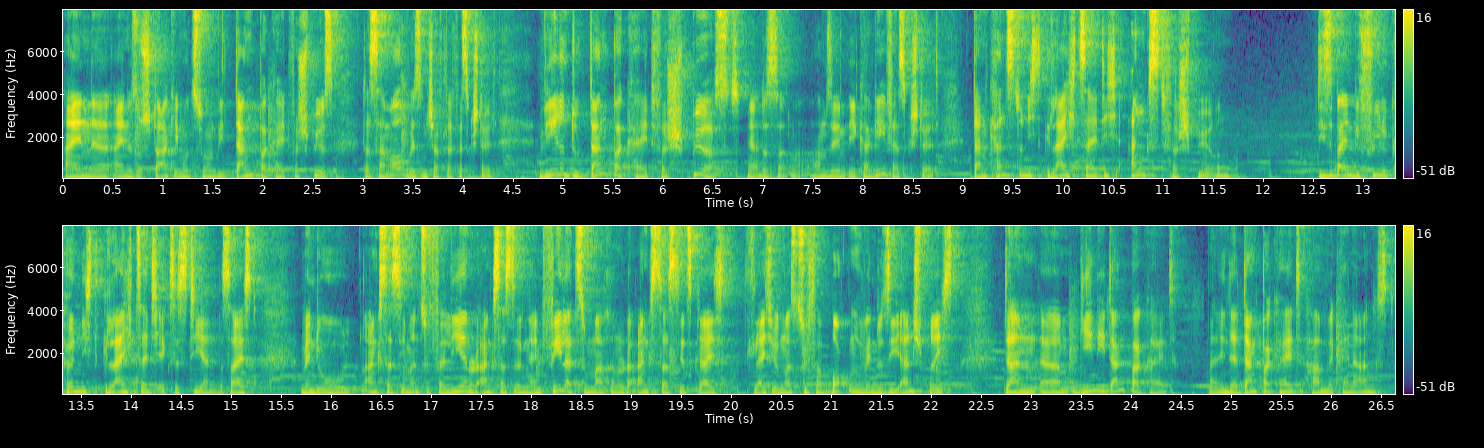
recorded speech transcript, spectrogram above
eine, eine so starke Emotion wie Dankbarkeit verspürst, das haben auch Wissenschaftler festgestellt, während du Dankbarkeit verspürst, ja, das haben sie im EKG festgestellt, dann kannst du nicht gleichzeitig Angst verspüren. Diese beiden Gefühle können nicht gleichzeitig existieren. Das heißt, wenn du Angst hast, jemanden zu verlieren oder Angst hast, irgendeinen Fehler zu machen oder Angst hast, jetzt gleich, gleich irgendwas zu verbocken, wenn du sie ansprichst, dann ähm, geh in die Dankbarkeit. Weil in der Dankbarkeit haben wir keine Angst.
